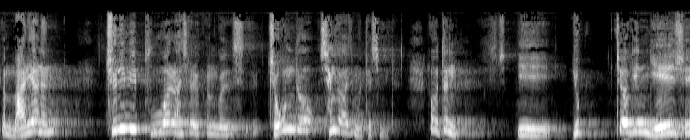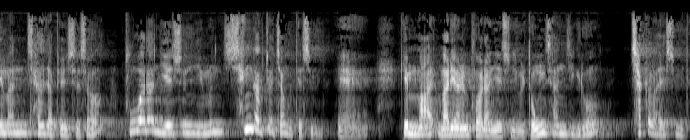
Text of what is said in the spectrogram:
그러니까 마리아는 주님이 부활하시려는 것을 조금도 생각하지 못했습니다. 어떤 이 육적인 예수에만 사로잡혀 있어서 부활한 예수님은 생각조차 못했습니다. 예. 마리아는 부활한 예수님을 동산지기로 착각하였습니다.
